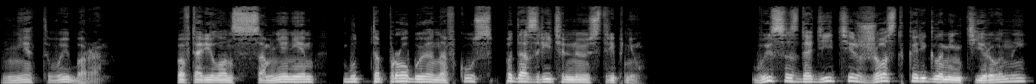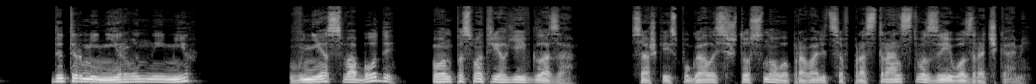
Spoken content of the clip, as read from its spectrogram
«Нет выбора», — повторил он с сомнением, будто пробуя на вкус подозрительную стряпню. «Вы создадите жестко регламентированный, детерминированный мир? Вне свободы? Он посмотрел ей в глаза. Сашка испугалась, что снова провалится в пространство за его зрачками.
